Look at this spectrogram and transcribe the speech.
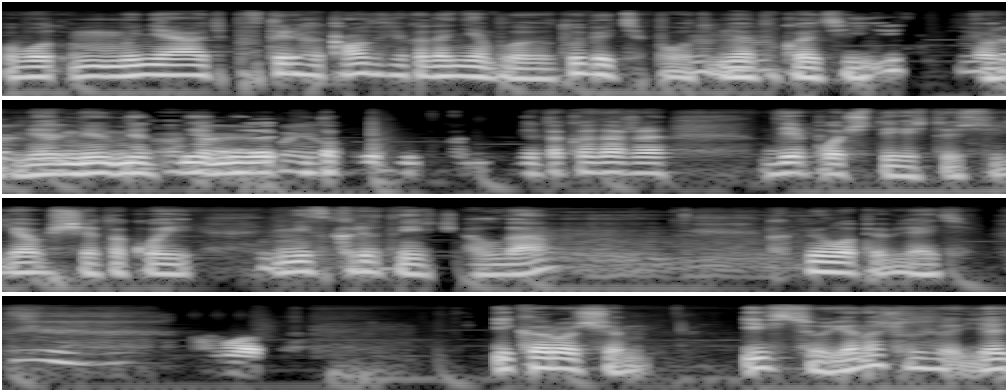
Вот, у меня, типа, вторых аккаунтов никогда не было в Ютубе, типа, вот у меня только эти есть. Ну. У меня- Ага, У меня только даже две почты есть, то есть я вообще такой не скрытный чел, да? Как Милопи, блядь. Вот. И, короче, и все, я начал, я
